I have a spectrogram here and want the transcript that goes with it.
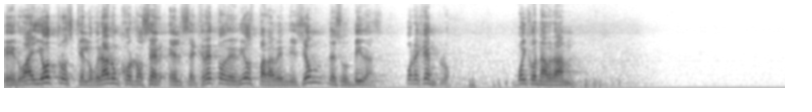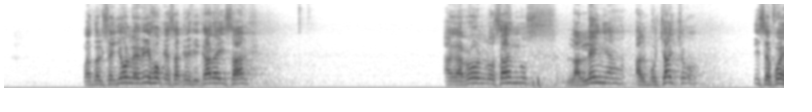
Pero hay otros que lograron conocer el secreto de Dios para bendición de sus vidas. Por ejemplo, voy con Abraham. Cuando el Señor le dijo que sacrificara a Isaac, agarró los asnos, la leña al muchacho y se fue.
